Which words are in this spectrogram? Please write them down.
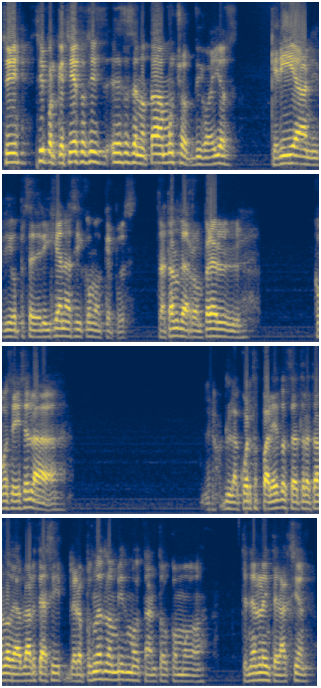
Sí, sí, porque sí, eso sí, eso se notaba mucho. Digo, ellos querían y digo, pues se dirigían así como que pues tratando de romper el, ¿cómo se dice? La, la cuarta pared, o sea, tratando de hablarte así, pero pues no es lo mismo tanto como tener la interacción.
